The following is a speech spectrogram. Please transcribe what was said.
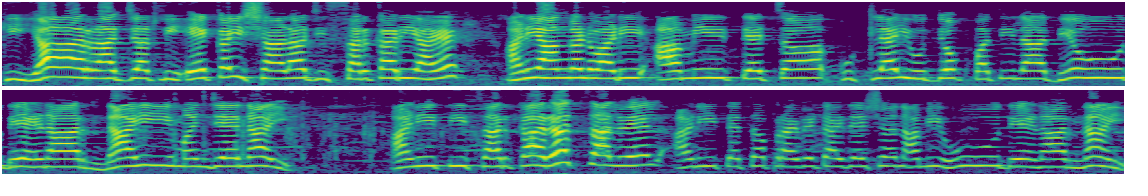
की ह्या राज्यातली एकही शाळा जी सरकारी आहे आणि अंगणवाडी आम्ही त्याचं कुठल्याही उद्योगपतीला देऊ देणार नाही म्हणजे नाही. आणि ती सरकारच चालवेल आणि त्याचं प्रायव्हेटायझेशन आम्ही होऊ देणार नाही.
